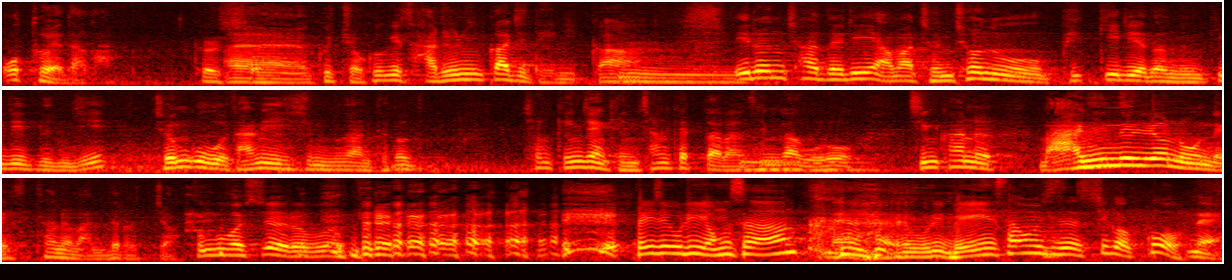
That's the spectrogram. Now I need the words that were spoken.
오토에다가. 그렇죠. 예, 그렇죠. 그게 4륜까지 되니까 음. 이런 차들이 아마 전천후 빗길이든 눈길이든지 전국을 다니시는 분한테도 참 굉장히 괜찮겠다라는 음. 생각으로 진칸을 많이 늘려놓은 넥스턴을 만들었죠. 궁금하시죠, 여러분? 자, 이제 우리 영상, 우리 메인 사무실에서 찍었고, 네.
